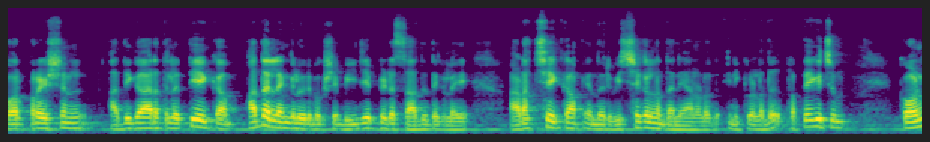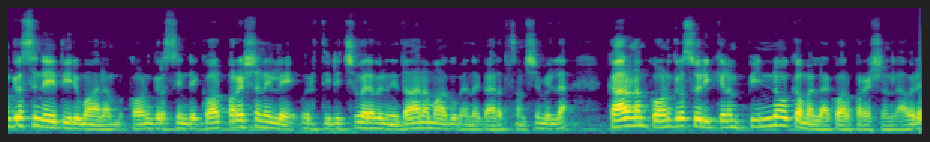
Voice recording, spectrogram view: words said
കോർപ്പറേഷൻ അധികാരത്തിലെത്തിയേക്കാം. അതല്ലെങ്കിൽ ഒരുപക്ഷെ ബി ജെ പിയുടെ സാധ്യതകളെ അടച്ചേക്കാം എന്നൊരു വിശകലനം തന്നെയാണുള്ളത് എനിക്കുള്ളത്. പ്രത്യേകിച്ചും കോൺഗ്രസിന്റെ ഈ തീരുമാനം കോൺഗ്രസിന്റെ കോർപ്പറേഷനിലെ ഒരു തിരിച്ചുവരവിന് നിദാനമാകും എന്ന കാര്യത്തിൽ സംശയമില്ല. കാരണം കോൺഗ്രസ് ഒരിക്കലും പിന്നോക്കമല്ല കോർപ്പറേഷനിൽ. അവർ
